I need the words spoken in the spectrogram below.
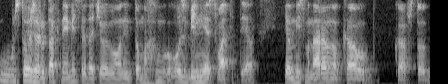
u stožeru tak ne misle da će oni to malo ozbiljnije shvatiti, jel? Jer mi smo naravno kao, kao što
